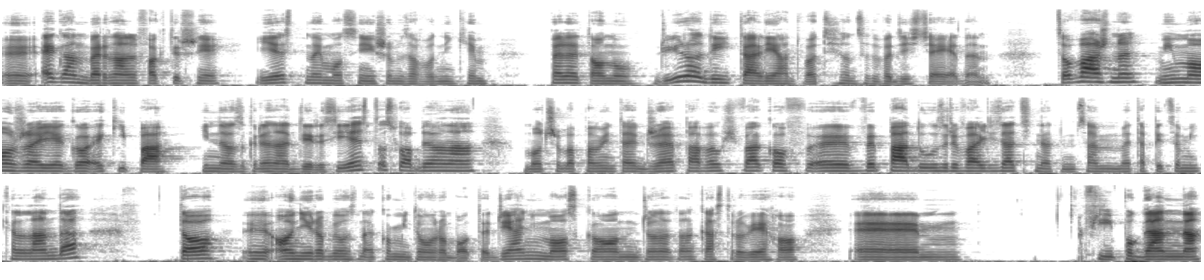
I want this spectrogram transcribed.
Egan Bernal faktycznie jest najmocniejszym zawodnikiem peletonu Giro d'Italia 2021. Co ważne, mimo że jego ekipa Ineos Grenadiers jest osłabiona, bo trzeba pamiętać, że Paweł Siwakow e, wypadł z rywalizacji na tym samym etapie co Mikel Landa, to e, oni robią znakomitą robotę. Gianni Moscon, Jonathan Castroviejo, Filippo Ganna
